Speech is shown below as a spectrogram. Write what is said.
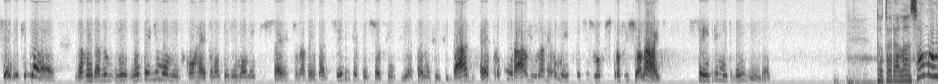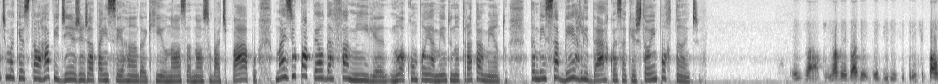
sempre que der. Na verdade, não, não teria um momento correto, não teria um momento certo. Na verdade, sempre que a pessoa sentir essa necessidade, é procurar ajuda realmente desses outros profissionais. Sempre muito bem-vindas. Doutora Alan, só uma última questão rapidinho, a gente já está encerrando aqui o nosso, nosso bate-papo, mas e o papel da família no acompanhamento e no tratamento? Também saber lidar com essa questão é importante. Exato. Na verdade, eu, diria que o principal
